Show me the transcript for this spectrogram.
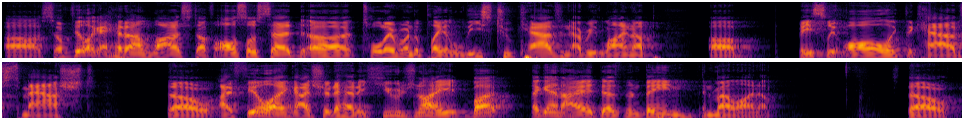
Uh, so I feel like I hit on a lot of stuff. Also said, uh, told everyone to play at least two Cavs in every lineup. Uh, basically all like the Cavs smashed. So I feel like I should have had a huge night. But again, I had Desmond Bane in my lineup. So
